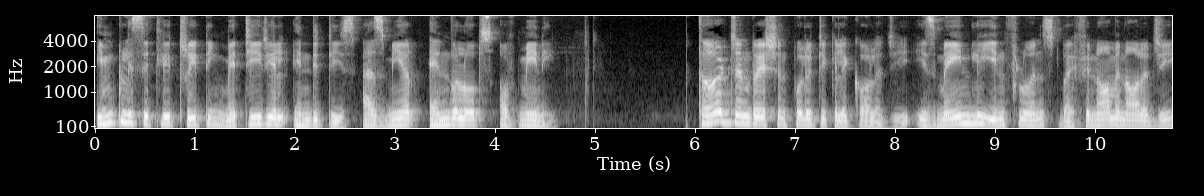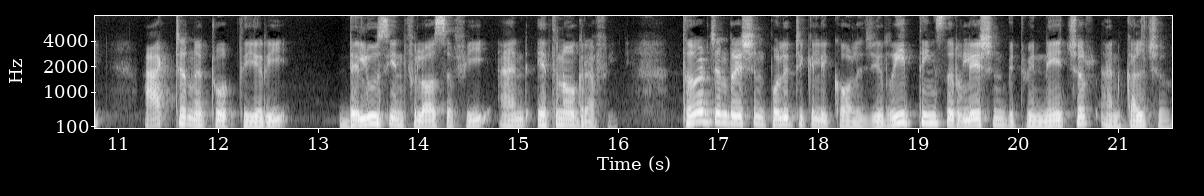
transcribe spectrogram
implicitly treating material entities as mere envelopes of meaning. Third generation political ecology is mainly influenced by phenomenology, actor network theory, Deleuzian philosophy, and ethnography. Third generation political ecology rethinks the relation between nature and culture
